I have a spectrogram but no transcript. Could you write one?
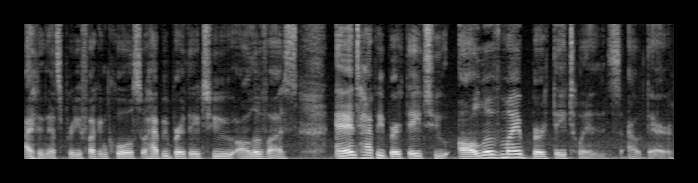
I think that's pretty fucking cool. So happy birthday to all of us and happy birthday to all of my birthday twins out there.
